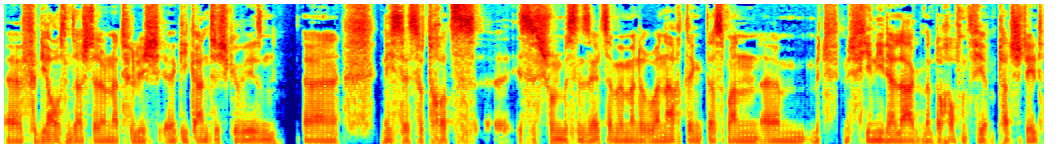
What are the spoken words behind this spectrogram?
äh, für die Außendarstellung natürlich äh, gigantisch gewesen. Äh, nichtsdestotrotz äh, ist es schon ein bisschen seltsam, wenn man darüber nachdenkt, dass man ähm, mit, mit vier Niederlagen dann doch auf dem vierten Platz steht.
